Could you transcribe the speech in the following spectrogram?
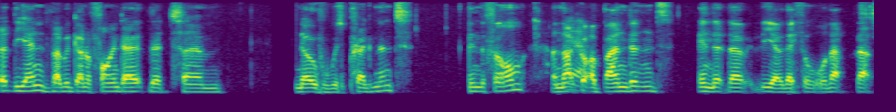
at the end they were going to find out that um, Nova was pregnant in the film, and that Yeah. got abandoned. In that they, you know they thought well that that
